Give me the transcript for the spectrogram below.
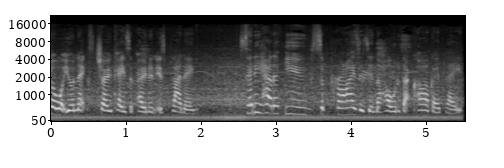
Sure what your next showcase opponent is planning. Said he had a few surprises in the hold of that cargo plane.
